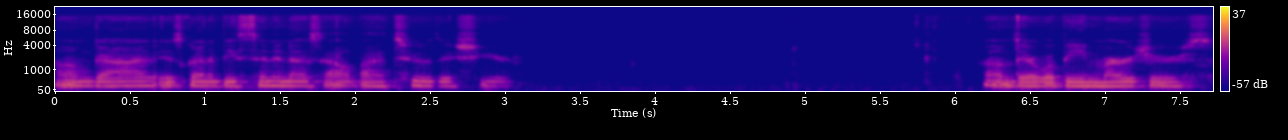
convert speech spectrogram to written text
um, God is going to be sending us out by two this year. Um, there will be mergers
